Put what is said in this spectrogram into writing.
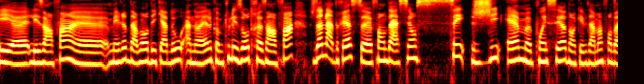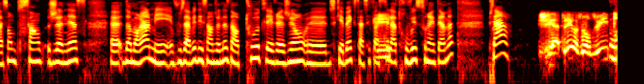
et euh, les enfants euh, méritent d'avoir des cadeaux à Noël comme tous les autres enfants. Je donne l'adresse fondation cjm.ca, donc évidemment Fondation du Centre Jeunesse de Montréal, mais vous avez des centres jeunesse dans toutes les régions du Québec. C'est assez facile à trouver sur Internet. Pierre, j'ai appelé aujourd'hui, puis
